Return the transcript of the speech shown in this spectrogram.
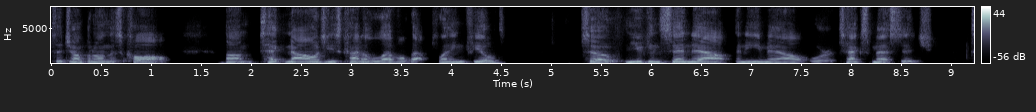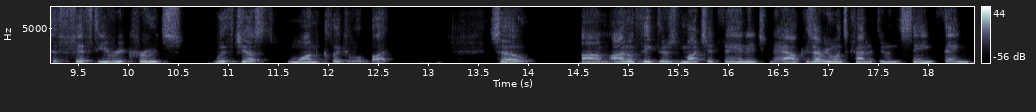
to jumping on this call um, technology has kind of leveled that playing field. So you can send out an email or a text message to 50 recruits with just one click of a button. So um, I don't think there's much advantage now because everyone's kind of doing the same thing.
